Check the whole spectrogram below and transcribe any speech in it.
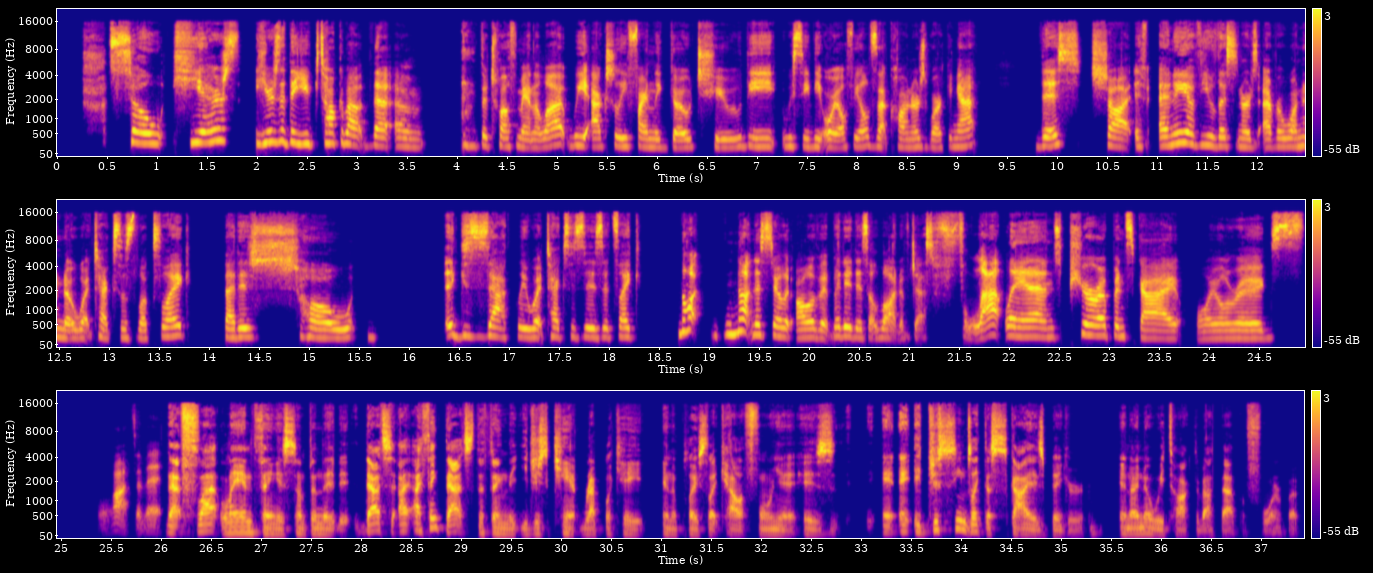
So here's here's the thing. You talk about the um the 12th man a lot. We actually finally go to the we see the oil fields that Connor's working at. This shot, if any of you listeners ever want to know what Texas looks like, that is so exactly what Texas is. It's like not not necessarily all of it, but it is a lot of just flatlands, pure open sky, oil rigs, lots of it. that flat land thing is something that eh, that's I, I think that's the thing that you just can't replicate in a place like California is it, it it just seems like the sky is bigger and I know we talked about that before but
